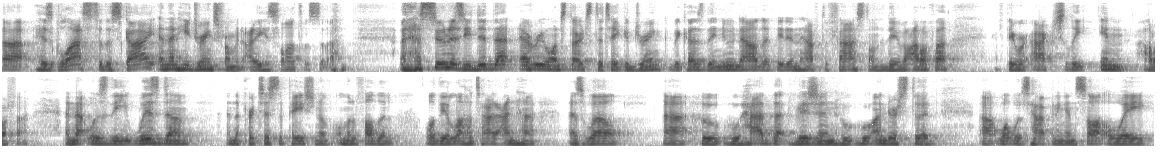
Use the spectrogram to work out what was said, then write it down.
uh, his glass to the sky and then he drinks from it, alayhi salatu wasalam. And as soon as he did that, everyone starts to take a drink because they knew now that they didn't have to fast on the day of Arafah if they were actually in Arafah. And that was the wisdom and the participation of Umm al-Fadl radiallahu ta'ala anha as well, uh, who, who had that vision, who, who understood uh, what was happening and saw a way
